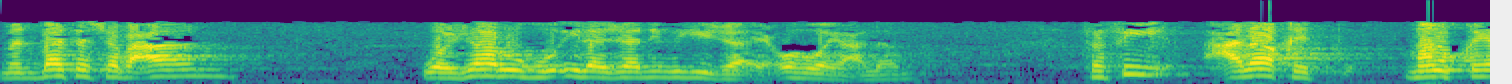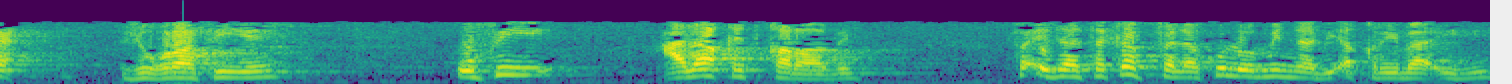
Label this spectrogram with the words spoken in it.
من بات شبعان وجاره إلى جانبه جائع وهو يعلم. ففي علاقة موقع جغرافية وفي علاقة قرابة. فإذا تكفل كل منا بأقربائه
